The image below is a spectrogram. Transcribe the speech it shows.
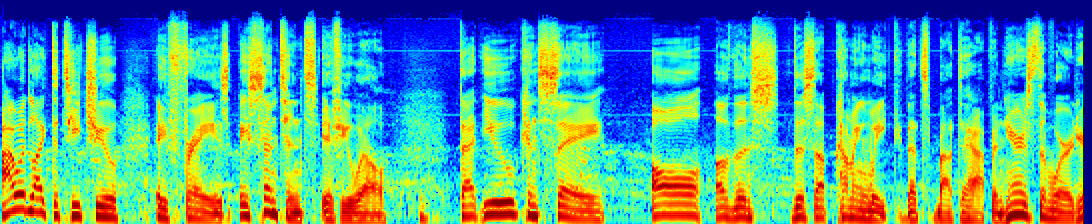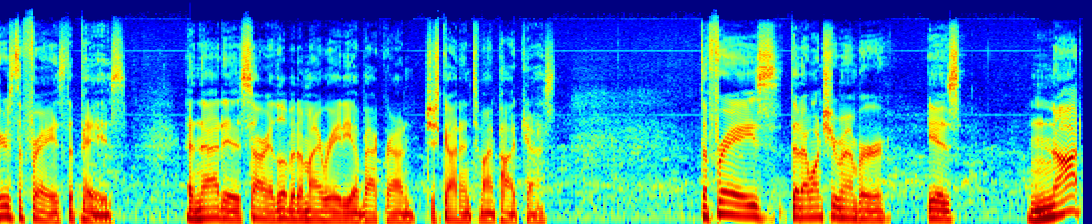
I would like to teach you a phrase, a sentence, if you will, that you can say all of this this upcoming week that's about to happen. Here's the word, here's the phrase the pays. And that is, sorry, a little bit of my radio background just got into my podcast. The phrase that I want you to remember is not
